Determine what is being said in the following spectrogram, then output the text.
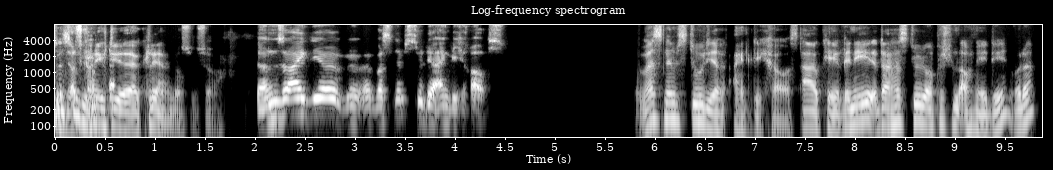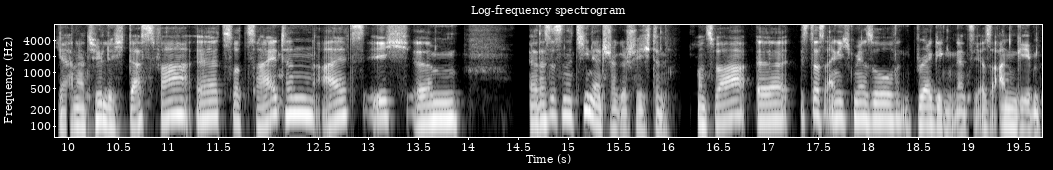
das, Das, kann ich dir erklären. Das ist ja. Dann sage ich dir, was nimmst du dir eigentlich raus? Was nimmst du dir eigentlich raus? Ah, okay. René, da hast du doch bestimmt auch eine Idee, oder? Ja, natürlich. Das war äh, zu Zeiten, als ich, ähm, ja, das ist eine Teenager-Geschichte. Und zwar äh, ist das eigentlich mehr so Bragging, nennt sich, also angeben.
